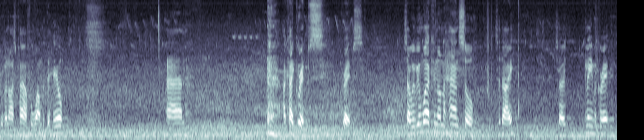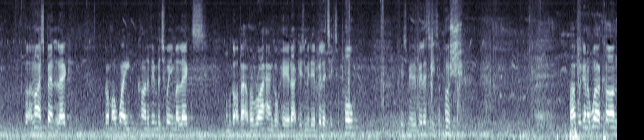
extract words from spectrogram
with a nice powerful one with the heel. Um, okay, grips, grips. So we've been working on the handsaw today. So Glima grip, got a nice bent leg, got my weight kind of in between my legs, we've got a bit of a right angle here that gives me the ability to pull, gives me the ability to push. But we're going to work on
